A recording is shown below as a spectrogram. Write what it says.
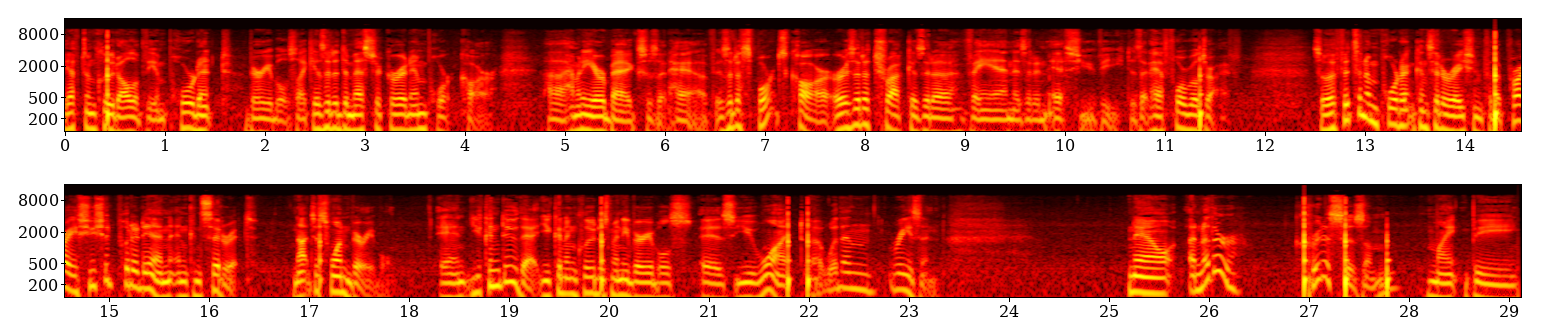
You have to include all of the important variables, like is it a domestic or an import car? Uh, how many airbags does it have? Is it a sports car or is it a truck? Is it a van? Is it an SUV? Does it have four-wheel drive? So if it's an important consideration for the price, you should put it in and consider it, not just one variable. And you can do that. You can include as many variables as you want uh, within reason. Now, another criticism might be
